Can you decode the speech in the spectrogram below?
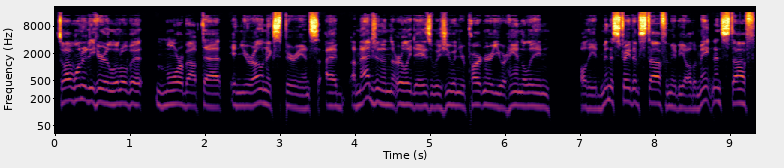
So I wanted to hear a little bit more about that in your own experience. I imagine in the early days, it was you and your partner, you were handling all the administrative stuff and maybe all the maintenance stuff.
